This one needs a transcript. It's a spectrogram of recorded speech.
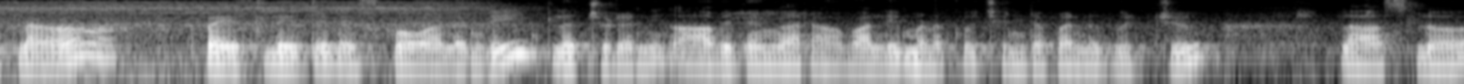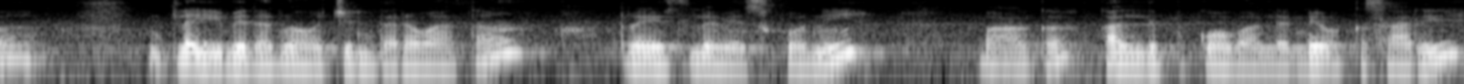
ఇట్లా స్పైస్లు అయితే వేసుకోవాలండి. ఇట్లా చూడండి ఆ విధంగా రావాలి మనకు చింతపండు గుజ్జు లాస్ట్లో. ఇట్లా ఈ విధంగా వచ్చిన తర్వాత రైస్లో వేసుకొని బాగా కలిపుకోవాలండి ఒకసారి.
